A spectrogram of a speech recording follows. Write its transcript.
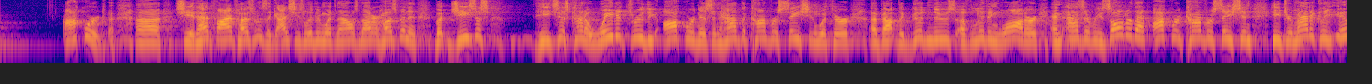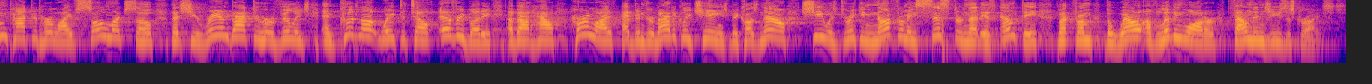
awkward. Uh, she had had five husbands. The guy she's living with now is not her husband. And, but Jesus he just kind of waded through the awkwardness and had the conversation with her about the good news of living water. And as a result of that awkward conversation, he dramatically impacted her life so much so that she ran back to her village and could not wait to tell everybody about how her life had been dramatically changed because now she was drinking not from a cistern that is empty, but from the well of living water found in Jesus Christ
